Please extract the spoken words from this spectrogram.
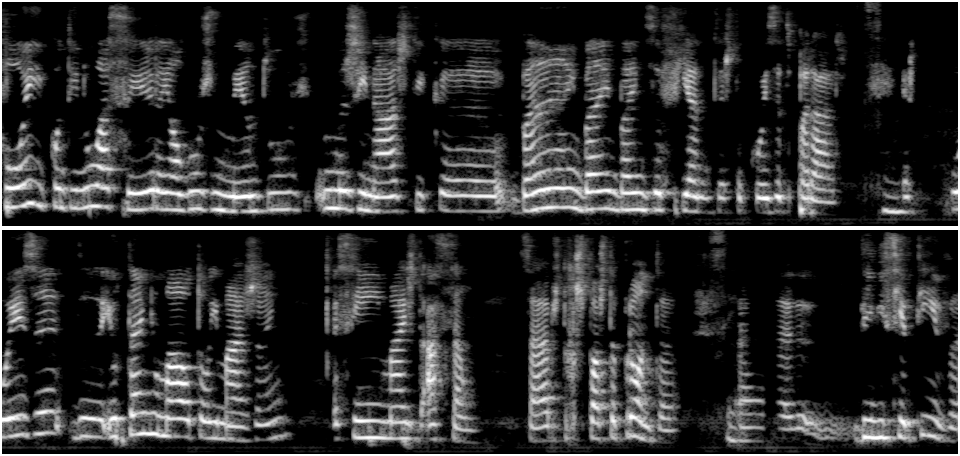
foi e continua a ser, em alguns momentos, uma ginástica bem, bem, bem desafiante, esta coisa de parar. Sim. Esta coisa de. Eu tenho uma autoimagem, assim, mais de ação, sabes? De resposta pronta, Sim. de iniciativa.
